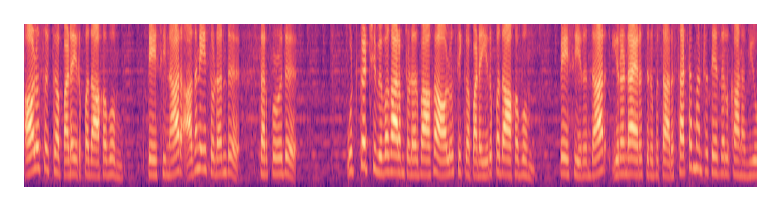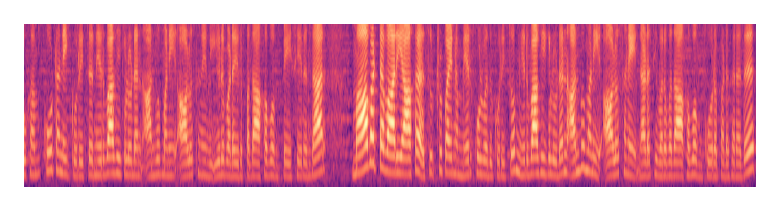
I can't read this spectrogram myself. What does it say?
ஆலோசிக்கப்பட இருப்பதாகவும் பேசினார். அதனைத் தொடர்ந்து தற்பொழுது உட்கட்சி விவகாரம் தொடர்பாக ஆலோசிக்கப்பட இருப்பதாகவும் பேசியிருந்தார். இரண்டாயிரத்தி இருபத்தி ஆறு சட்டமன்ற தேர்தலுக்கான வியூகம் கூட்டணி குறித்து நிர்வாகிகளுடன் அன்புமணி ஆலோசனையில் ஈடுபட இருப்பதாகவும் பேசியிருந்தார். மாவட்ட வாரியாக சுற்றுப்பயணம் மேற்கொள்வது குறித்தும் நிர்வாகிகளுடன் அன்புமணி ஆலோசனை நடத்தி வருவதாகவும் கூறப்படுகிறது.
